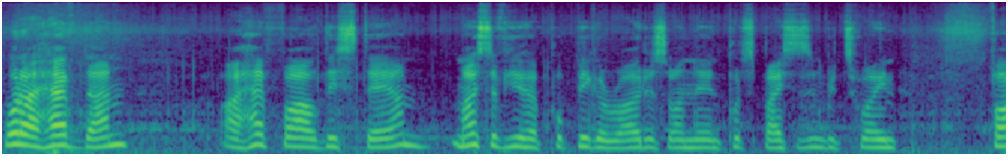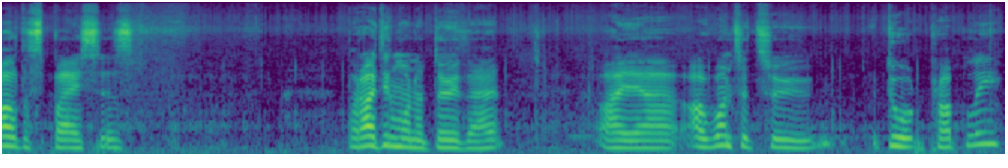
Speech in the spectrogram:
What I have done, I have filed this down. Most of you have put bigger rotors on there and put spaces in between, filed the spaces, but I didn't want to do that. I, uh, I wanted to do it properly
